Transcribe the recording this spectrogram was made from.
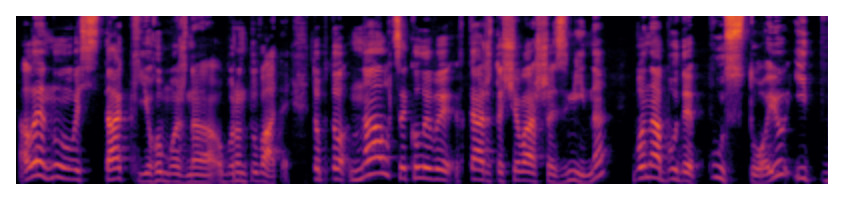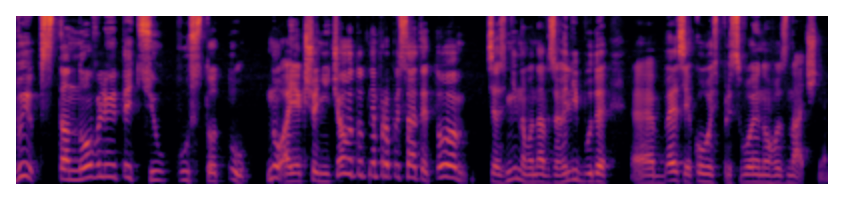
але ну ось так його можна обґрунтувати. Тобто, null – це коли ви кажете, що ваша зміна вона буде пустою, і ви встановлюєте цю пустоту. Ну а якщо нічого тут не прописати, то ця зміна вона взагалі буде е, без якогось присвоєного значення.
